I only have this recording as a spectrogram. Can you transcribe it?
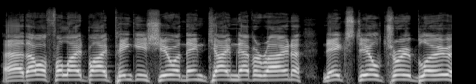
Uh, they were followed by Pinkish Hue and then came Navarone. Next still True Blue.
